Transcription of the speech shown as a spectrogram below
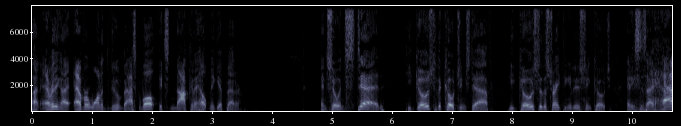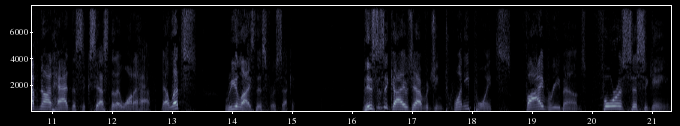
on everything I ever wanted to do in basketball, it's not going to help me get better. And so instead, he goes to the coaching staff, he goes to the strength and conditioning coach, and he says, I have not had the success that I want to have. Now, let's realize this for a second. This is a guy who's averaging 20 points, five rebounds, four assists a game,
